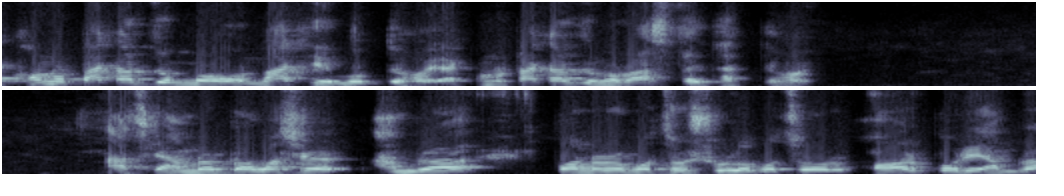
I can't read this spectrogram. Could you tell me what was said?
এখনও টাকার জন্য না খেয়ে মরতে হয়, এখনও টাকার জন্য রাস্তায় থাকতে হয়। আজকে আমরা প্রবাসে, আমরা পনেরো বছর, ষোলো বছর হওয়ার পরে আমরা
